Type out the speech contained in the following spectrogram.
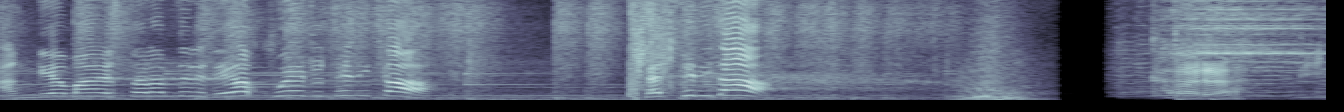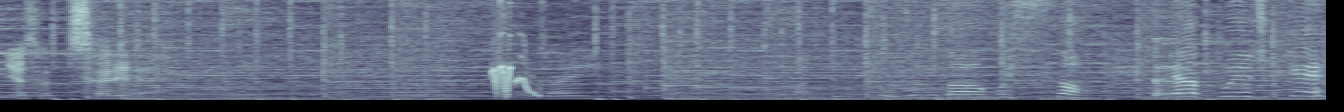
안개마을 사람들을 내가 구해줄 테니까 배틀이다! 가라 네 녀석 차례다 여자이 완전 조종당하고 있어. 내가 구해줄게.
